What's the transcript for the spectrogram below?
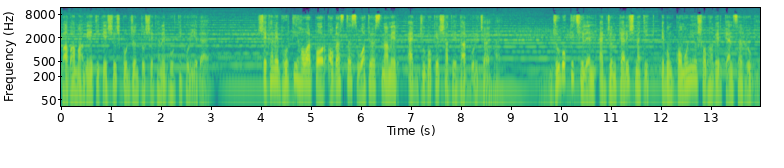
বাবা মা মেয়েটিকে শেষ পর্যন্ত সেখানে ভর্তি করিয়ে দেয়। সেখানে ভর্তি হওয়ার পর অগাস্টাস ওয়াটার্স নামের এক যুবকের সাথে তার পরিচয় হয়। যুবকটি ছিলেন একজন ক্যারিশম্যাটিক এবং কমনীয় স্বভাবের ক্যান্সার রোগী।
